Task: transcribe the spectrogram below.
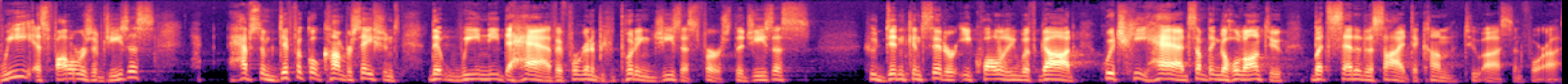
we as followers of Jesus have some difficult conversations that we need to have if we're going to be putting Jesus first. The Jesus who didn't consider equality with God, which he had something to hold on to, but set it aside to come to us and for us.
